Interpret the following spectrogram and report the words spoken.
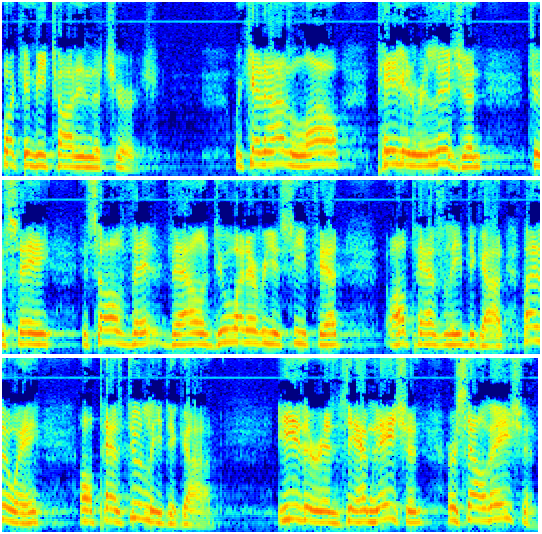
what can be taught in the church. We cannot allow pagan religion to say it's all valid, do whatever you see fit, all paths lead to God. By the way, all paths do lead to God, either in damnation or salvation.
